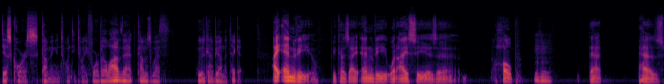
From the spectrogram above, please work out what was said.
discourse coming in 2024. But a lot of that comes with who's going to be on the ticket. I envy you because I envy what I see as a hope Mm-hmm. That has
